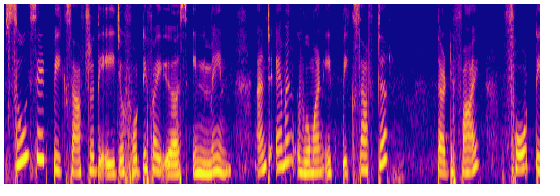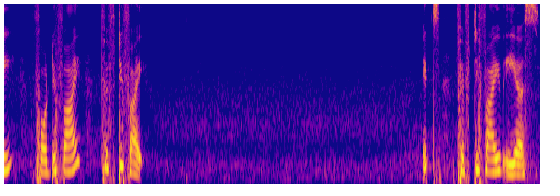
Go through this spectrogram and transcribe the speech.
Suicide peaks after the age of 45 years in men and among women it peaks after 35, 40, 45, 55. It's 55 years.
